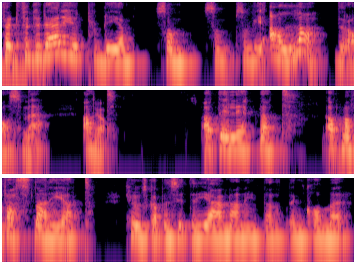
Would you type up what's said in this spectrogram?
För, för det där är ju ett problem som, som, som vi alla dras med. Att, ja. att det är lätt att, att man fastnar i att kunskapen sitter i hjärnan, inte att den kommer.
